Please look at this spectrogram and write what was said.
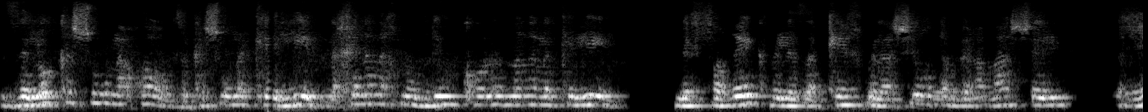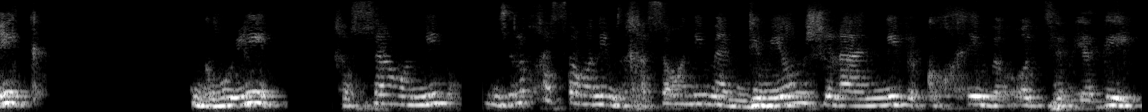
זה לא קשור לאור, זה קשור לכלים, לכן אנחנו עובדים כל הזמן על הכלים, לפרק ולזכך ולהשאיר אותם ברמה של ריק, גבולי, חסר אונים, זה לא חסר אונים, זה חסר אונים מהדמיון של האני וכוחי ועוצם ידי,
